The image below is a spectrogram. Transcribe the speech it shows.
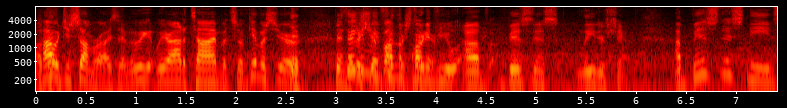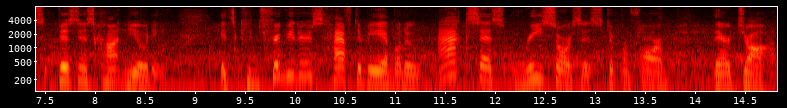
Okay. How would you summarize it? We, we are out of time, but so give us your, Yeah, give Think us of your it from bumper the point of view of business leadership. A business needs business continuity. Its contributors have to be able to access resources to perform their job.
